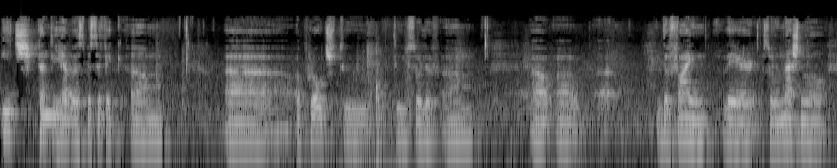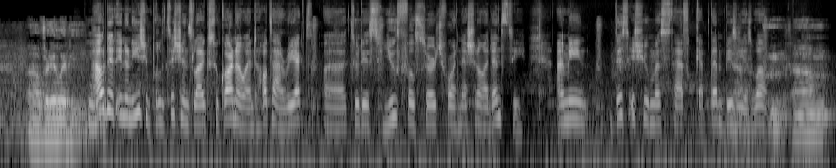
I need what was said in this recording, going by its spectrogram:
each country have a specific um, uh, approach to to sort of um, uh, uh, define their sort of national uh, virility. How did Indonesian politicians like Sukarno and Hatta react uh, to this youthful search for national identity? I mean, this issue must have kept them busy yeah. as well. Um,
